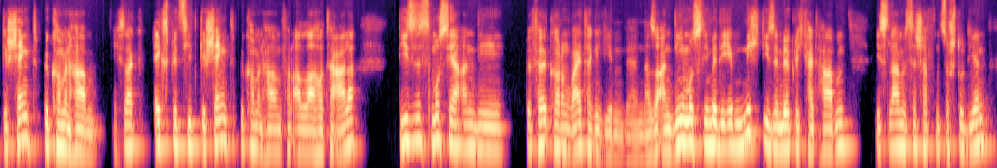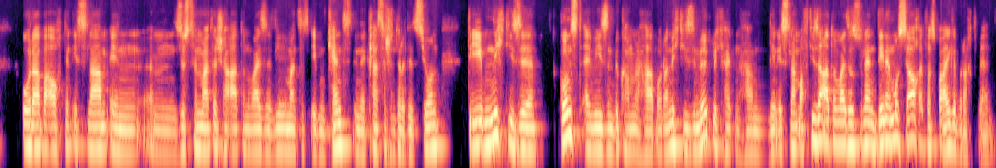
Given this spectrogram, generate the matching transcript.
geschenkt bekommen haben, ich sage explizit geschenkt bekommen haben von Allah Ta'ala, dieses muss ja an die Bevölkerung weitergegeben werden. Also an die Muslime, die eben nicht diese Möglichkeit haben, Islamwissenschaften zu studieren oder aber auch den Islam in ähm, systematischer Art und Weise, wie man es eben kennt, in der klassischen Tradition, die eben nicht diese Gunst erwiesen bekommen haben oder nicht diese Möglichkeiten haben, den Islam auf diese Art und Weise zu lernen, denen muss ja auch etwas beigebracht werden.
